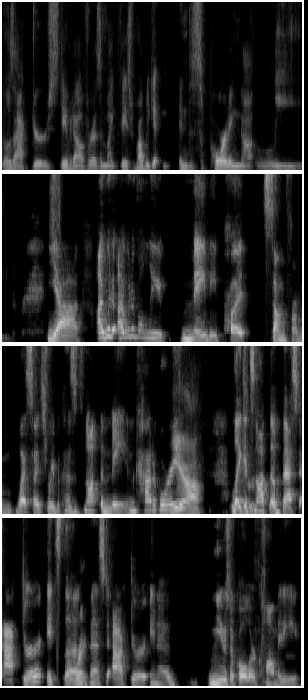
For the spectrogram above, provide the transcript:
those actors, David Alvarez and Mike Faist, will probably get into supporting, not lead. Yeah, I would I would have only maybe put some from West Side Story because it's not the main category. Yeah. Like True. it's not the best actor, it's the right. best actor in a musical or comedy.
